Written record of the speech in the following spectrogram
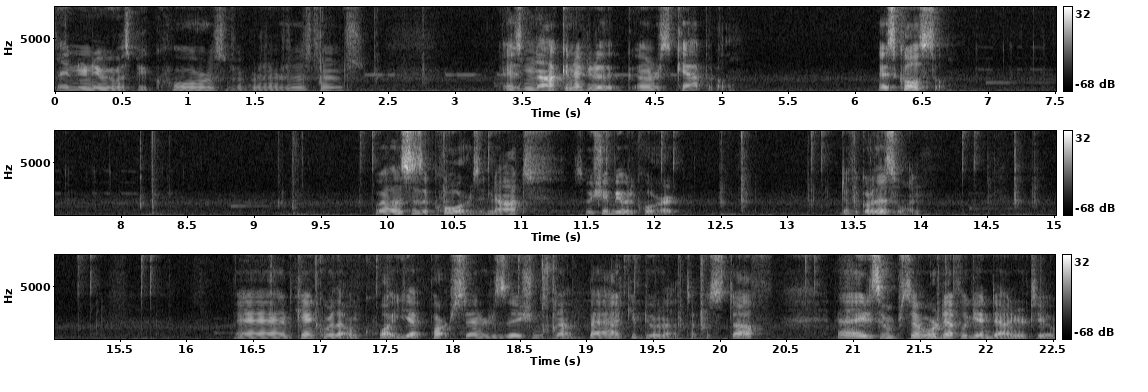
your navy must be core, some resistance. It's not connected to the owner's capital. It's coastal. Well, this is a core, is it not? So we should be able to core it. Definitely core this one. And can't core that one quite yet. Part standardization is not bad. Keep doing that type of stuff. And 87%. We're definitely getting down here too.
